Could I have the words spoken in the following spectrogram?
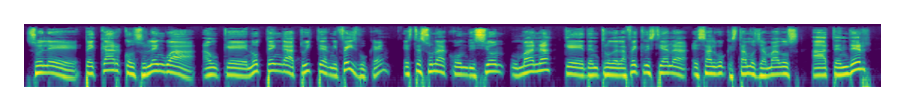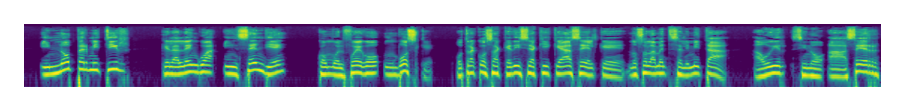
suele pecar con su lengua aunque no tenga Twitter ni Facebook, ¿eh? Esta es una condición humana que dentro de la fe cristiana es algo que estamos llamados a atender y no permitir que la lengua incendie como el fuego un bosque. Otra cosa que dice aquí que hace el que no solamente se limita a oír, sino a hacer,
